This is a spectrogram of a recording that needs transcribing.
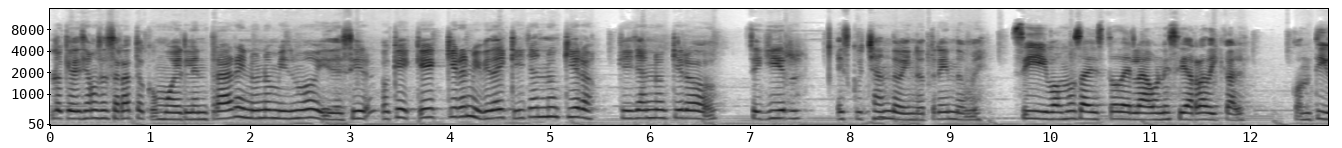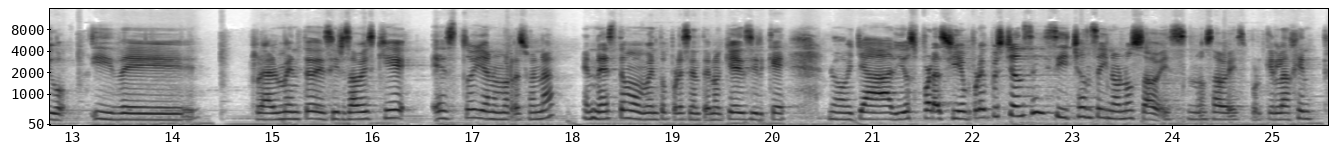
lo que decíamos hace rato como el entrar en uno mismo y decir ok qué quiero en mi vida y qué ya no quiero que ya no quiero seguir escuchando y nutriéndome sí vamos a esto de la honestidad radical contigo y de realmente decir sabes qué esto ya no me resuena en este momento presente. No quiere decir que no, ya, adiós para siempre. Pues chance sí, chance no, no sabes, no sabes, porque la gente,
